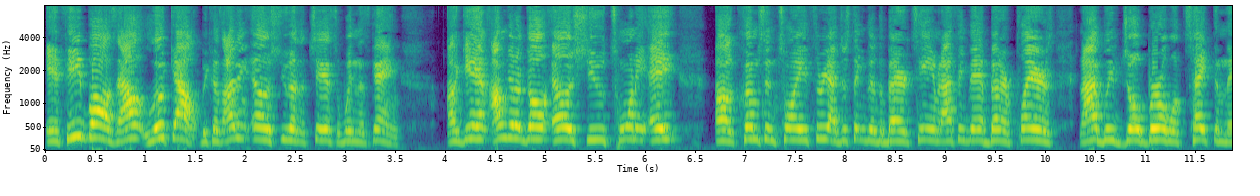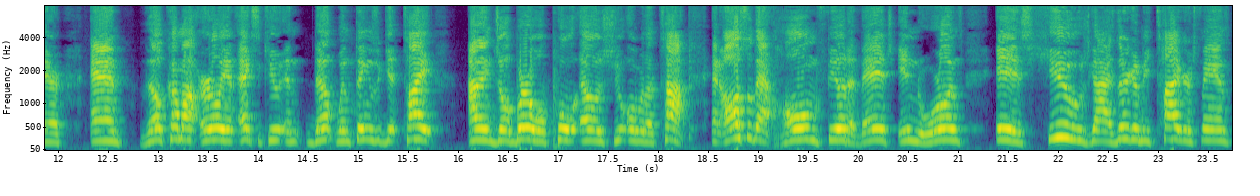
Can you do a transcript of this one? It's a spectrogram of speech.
If he balls out, look out because I think LSU has a chance to win this game. Again, I'm going to go LSU 28. Uh, Clemson 23, I just think they're the better team and I think they have better players and I believe Joe Burrow will take them there and they'll come out early and execute and when things get tight, I think Joe Burrow will pull LSU over the top. And also that home field advantage in New Orleans is huge, guys. They're going to be Tigers fans.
